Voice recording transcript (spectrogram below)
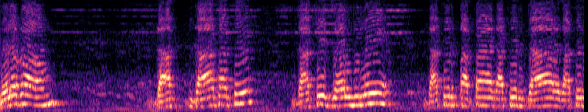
যেরকম গাছ গাছ আছে গাছে জল দিলে গাছের পাতা গাছের ডাল গাছের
